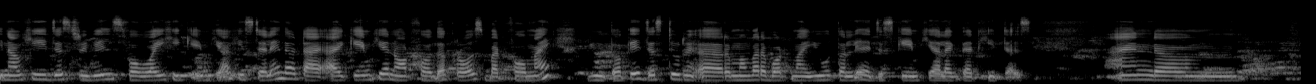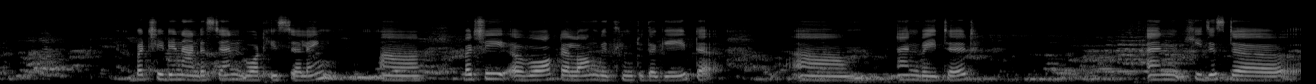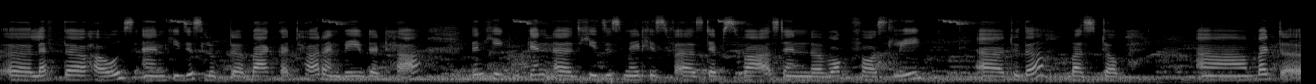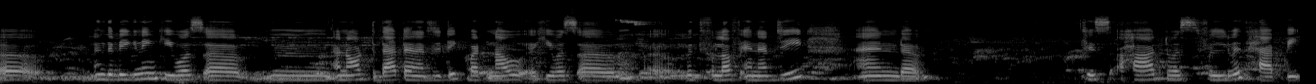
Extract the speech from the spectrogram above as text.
now he just reveals for why he came here. He's telling that I, I came here not for the cross but for my youth okay? Just to re- uh, remember about my youth only. I just came here like that he tells. And um, but she didn't understand what he's telling. Uh, but she uh, walked along with him to the gate um, and waited. And he just uh, uh, left the house and he just looked uh, back at her and waved at her. Then he can uh, he just made his uh, steps fast and uh, walked fastly to the bus stop. But in the beginning he was mm, not that energetic but now he was with full of energy and his heart was filled with happy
